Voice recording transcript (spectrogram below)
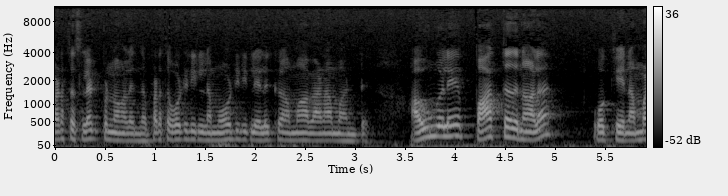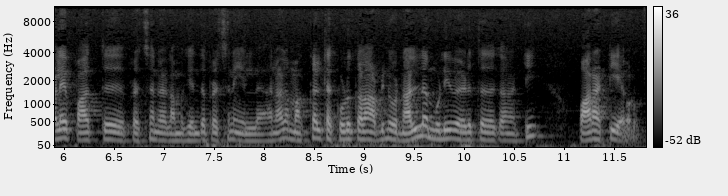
படத்தை செலக்ட் பண்ணுவாங்களே இந்த படத்தை ஓடிடியில் நம்ம ஓடிடியில் எடுக்கலாமா வேணாமான்ட்டு. அவங்களே பார்த்ததுனால ஓகே நம்மளே பார்த்து பிரச்சனை இல்லை நமக்கு எந்த பிரச்சனையும் இல்லை. அதனால் மக்கள்கிட்ட கொடுக்கலாம் அப்படின்னு ஒரு நல்ல முடிவை எடுத்ததுக்கானட்டி பாராட்டி ஆகணும்.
